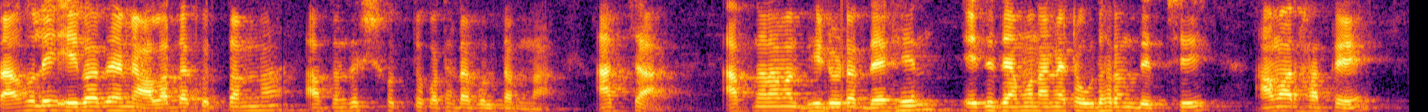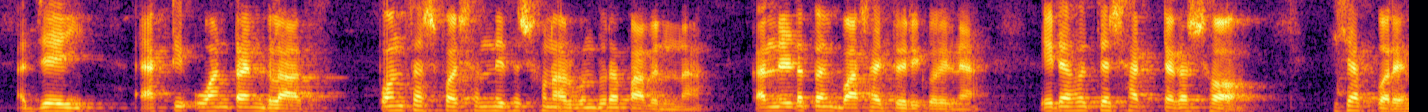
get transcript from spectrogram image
তাহলে এভাবে আমি আলাদা করতাম না, আপনাদের সত্য কথাটা বলতাম না। আচ্ছা আপনারা আমার ভিডিওটা দেখেন, এই যে যেমন আমি একটা উদাহরণ দিচ্ছি, আমার হাতে যেই একটি ওয়ান টাইম গ্লাস পঞ্চাশ পয়সার নিচে সোনার বন্ধুরা পাবেন না। কারণ এটা তো আমি বাসায় তৈরি করি না। এটা হচ্ছে ষাট টাকা শ। হিসাব করেন,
